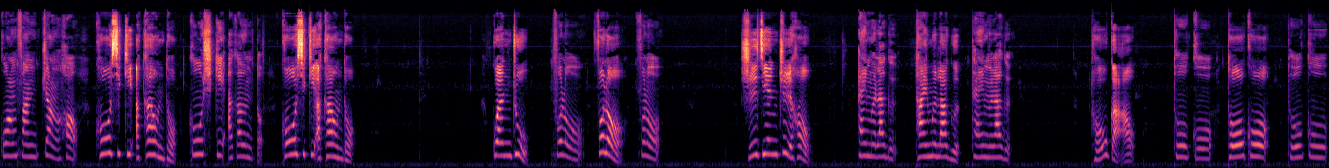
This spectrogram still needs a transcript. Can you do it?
官方账号。公式アカウント公式アカウント公式アカウント关注フォローフォロー時間滞後タイムラグタイムラグタイムラグ投稿投稿投稿投稿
